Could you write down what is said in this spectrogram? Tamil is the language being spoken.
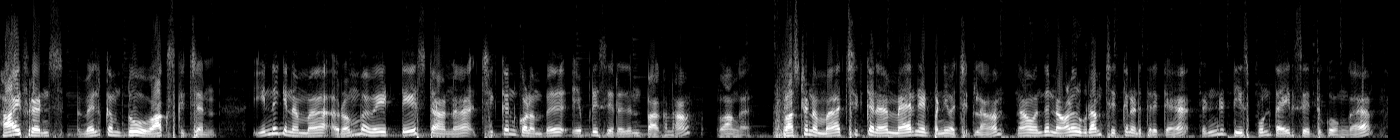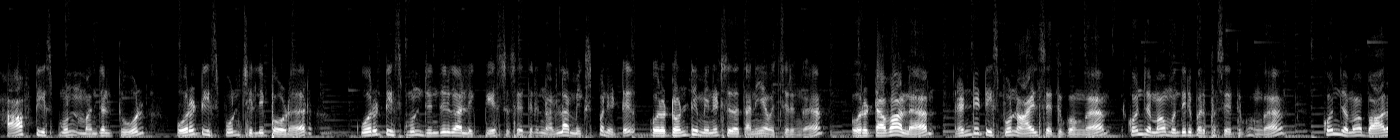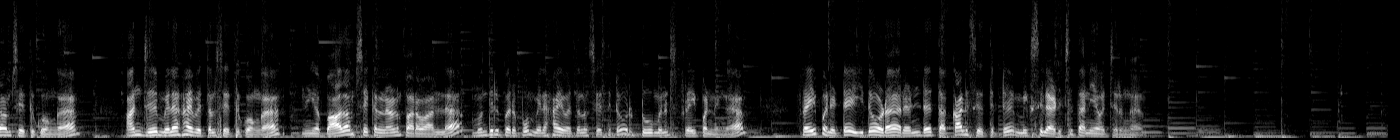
Hi friends welcome to Vox kitchen இன்றைக்கி நம்ம ரொம்பவே டேஸ்டான சிக்கன் குழம்பு எப்படி செய்கிறதுன்னு பார்க்கலாம். வாங்க. ஃபஸ்ட்டு நம்ம சிக்கனை மேரினேட் பண்ணி வச்சுக்கலாம். நான் வந்து நானூறு கிராம் சிக்கன் எடுத்திருக்கேன். ரெண்டு டீஸ்பூன் தயிர் சேர்த்துக்கோங்க. ஹாஃப் டீஸ்பூன் மஞ்சள் தூள் ஒரு டீஸ்பூன் சில்லி பவுடர் ஒரு டீஸ்பூன் ஜிஞ்சர் கார்லிக் பேஸ்ட் சேர்த்துட்டு நல்லா மிக்ஸ் பண்ணிவிட்டு ஒரு டுவெண்ட்டி மினிட்ஸ் இதை தனியாக வச்சுருங்க. ஒரு டவாவில் ரெண்டு டீஸ்பூன் ஆயில் சேர்த்துக்கோங்க. கொஞ்சமாக முந்திரி பருப்பு சேர்த்துக்கோங்க. கொஞ்சமாக பாதாம் சேர்த்துக்கோங்க. அஞ்சு மிளகாய் வத்தல் சேர்த்துக்கோங்க. நீங்கள் பாதாம் சேர்க்கலனாலும் பரவாயில்ல. முந்திரி பருப்பும் மிளகாய் வத்தலும் சேர்த்துட்டு ஒரு டூ மினிட்ஸ் ஃப்ரை பண்ணுங்கள் ஃப்ரை பண்ணிவிட்டு இதோட ரெண்டு தக்காளி சேர்த்துட்டு மிக்சியில் அடித்து தனியாக வச்சுருங்க.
